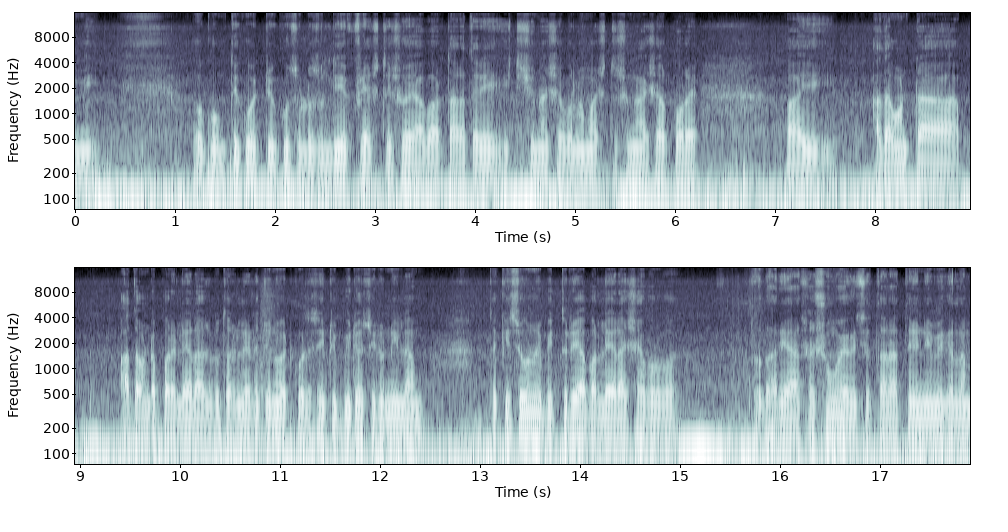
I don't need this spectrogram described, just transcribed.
আমি ঘুম থেকে উঠে গোসল টোসল দিয়ে ফ্রেশ ট্রেশ হয়ে আবার তাড়াতাড়ি স্টেশনে এসে বললাম আর স্টেশনে আসার পরে, ভাই, আধা ঘণ্টা আধা ঘণ্টা পরে লেট আসবে তো লেটের জন্য ওয়েট করতেছি, একটু ভিডিও সিডিও নিলাম। তো কিছুক্ষণের ভিতরে আবার লেট আসা পড়ব। তো গাড়ি আসার সময় গেছে, তাড়াতাড়ি নেমে গেলাম,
